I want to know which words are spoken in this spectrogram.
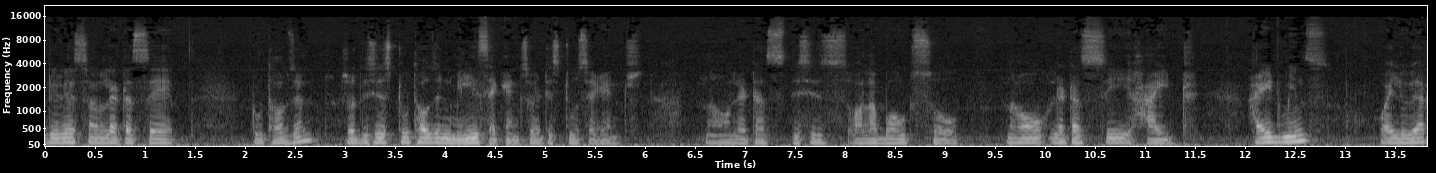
Duration let us say 2000 so this is 2000 milliseconds so it is 2 seconds. Now let us this is all about so now let us see hide hide means while we are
